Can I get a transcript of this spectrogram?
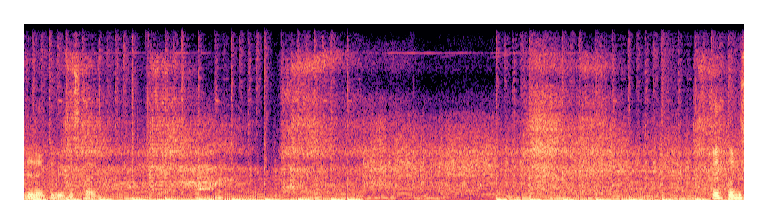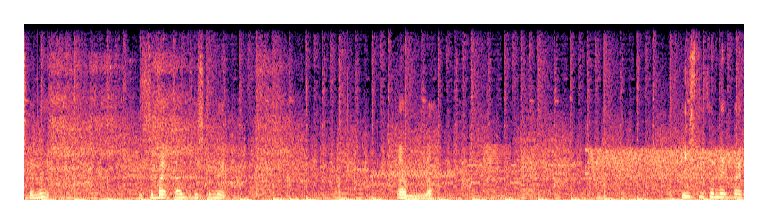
Didn't activate this time. Eh, don't disconnect. It's a bad time to disconnect. Allah. Please reconnect back.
